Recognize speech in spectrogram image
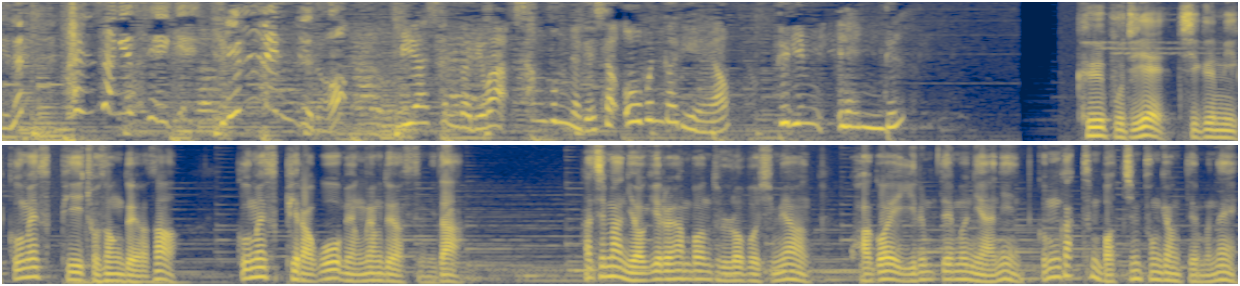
열리는 환상의 세계 드림랜드로 미아 삼거리와 성북역에서 5분 거리예요. 드림랜드. 그 부지에 지금 이 꿈의 숲이 조성되어서 꿈의 숲이라고 명명되었습니다. 하지만 여기를 한번 둘러보시면 과거의 이름 때문이 아닌 꿈 같은 멋진 풍경 때문에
